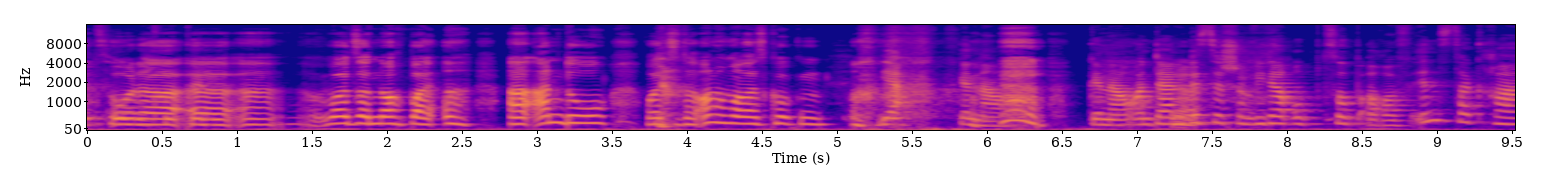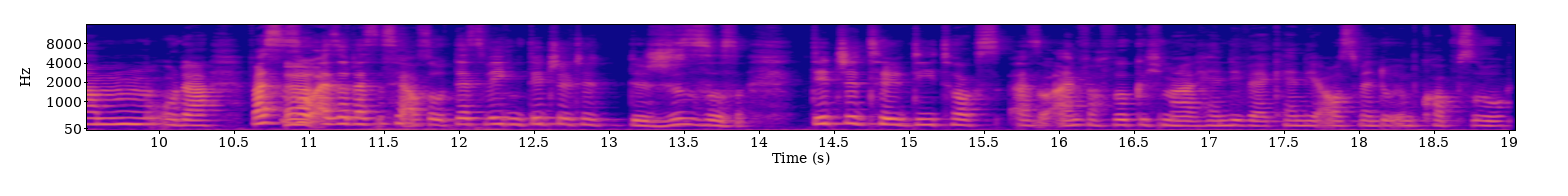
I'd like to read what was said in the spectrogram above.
Zon oder Äh, äh, wolltest doch noch bei äh, Ando, wolltest du doch auch noch mal was gucken. Ja, genau. Genau. Und dann bist du schon wieder ruckzuck auch auf Instagram oder du Ja. so, also das ist ja auch so, deswegen Digital, Digital Detox, also einfach wirklich mal Handy weg, Handy aus, wenn du im Kopf so,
